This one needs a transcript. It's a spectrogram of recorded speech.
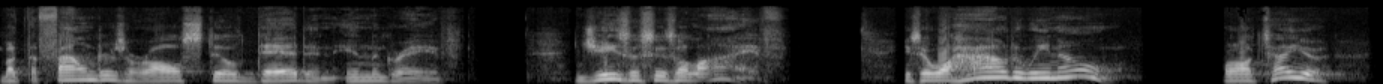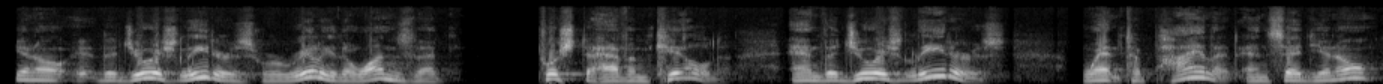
but the founders are all still dead and in the grave. Jesus is alive. You say, well, how do we know? Well, I'll tell you, you know, the Jewish leaders were really the ones that pushed to have him killed. And the Jewish leaders went to Pilate and said, You know,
